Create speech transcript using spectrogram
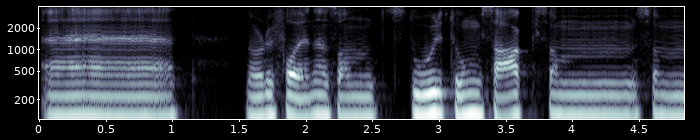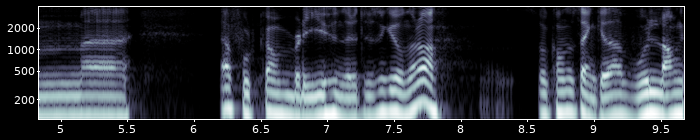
eh, Når du får inn en sånn stor, tung sak som, som eh, ja, fort kan bli 100 000 kroner, da, så kan du tenke deg hvor lang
